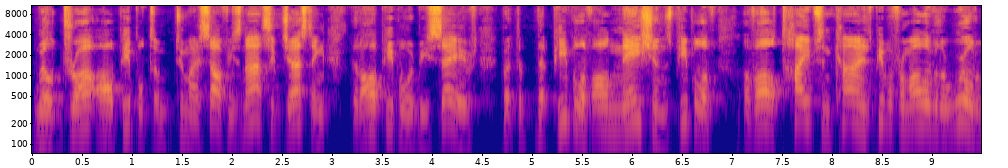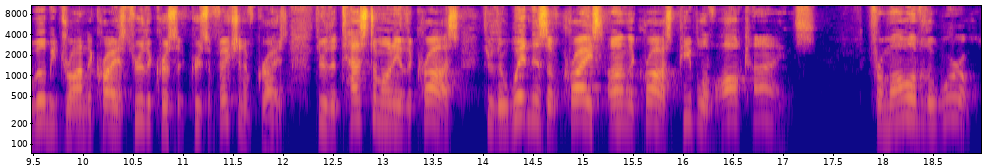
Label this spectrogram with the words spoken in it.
will draw all people to, to myself. He's not suggesting that all people would be saved, but the, that people of all nations, people of, of all types and kinds, people from all over the world will be drawn to Christ through the crucifixion of Christ, through the testimony of the cross, through the witness of Christ on the cross, people of all kinds from all over the world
